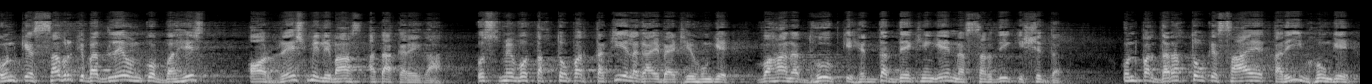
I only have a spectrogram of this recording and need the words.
उनके सब्र के बदले उनको बहिश्त और रेशमी लिबास अता करेगा। उसमें वो तख्तों पर तकिए लगाए बैठे होंगे। वहाँ न धूप की हिद्दत देखेंगे, न सर्दी की शिद्दत। उन पर दरख्तों के साय करीब होंगे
